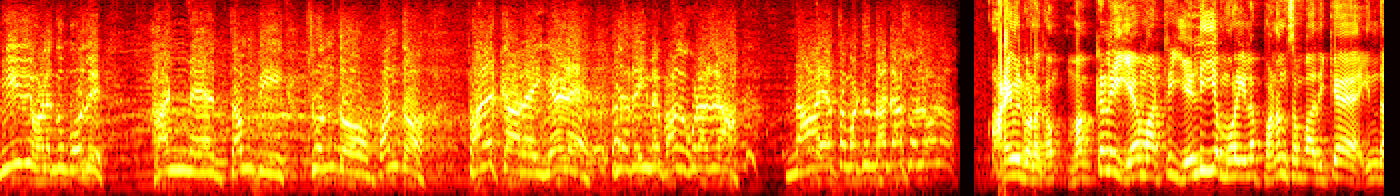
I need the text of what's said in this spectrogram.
நீதி வழங்கும் போது அண்ணன் தம்பி சொந்தம் பந்தம் பணக்கார ஏழை எதையுமே பார்க்க கூடாதுடா நாயத்தை மட்டும்தான்டா சொல்லணும். அனைவருக்கும் வணக்கம். மக்களை ஏமாற்றி எளிய முறையில் பணம் சம்பாதிக்க இந்த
